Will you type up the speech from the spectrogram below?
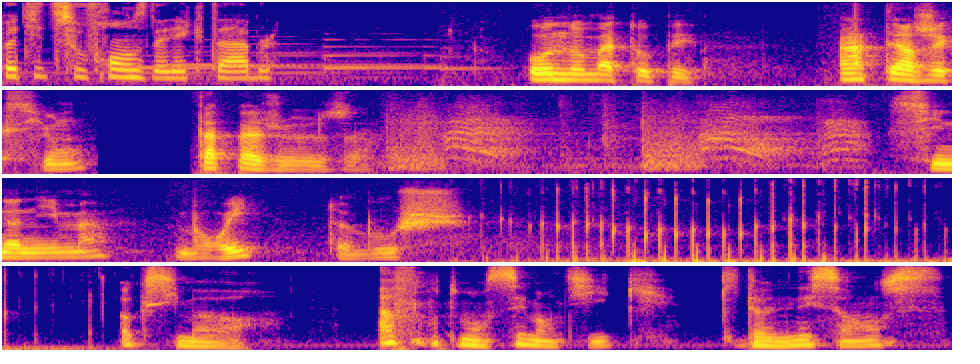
Petite souffrance délectable. Onomatopée. Interjection tapageuse. Synonyme bruit de bouche. Oxymore. Affrontement sémantique qui donne naissance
